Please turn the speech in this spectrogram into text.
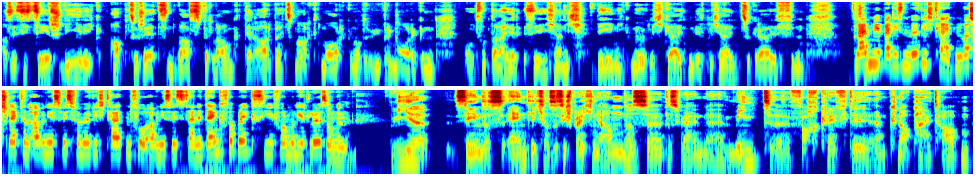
Also es ist sehr schwierig abzuschätzen, was verlangt der Arbeitsmarkt morgen oder übermorgen. Und von daher sehe ich eigentlich wenig Möglichkeiten, wirklich einzugreifen. Bleiben wir bei diesen Möglichkeiten. Was schlägt denn Avenir Swiss für Möglichkeiten vor? Avenir Swiss ist eine Denkfabrik, sie formuliert Lösungen. Wir sehen das ähnlich. Also Sie sprechen ja an, mhm. dass, äh, dass wir eine MINT-Fachkräfteknappheit äh, haben.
